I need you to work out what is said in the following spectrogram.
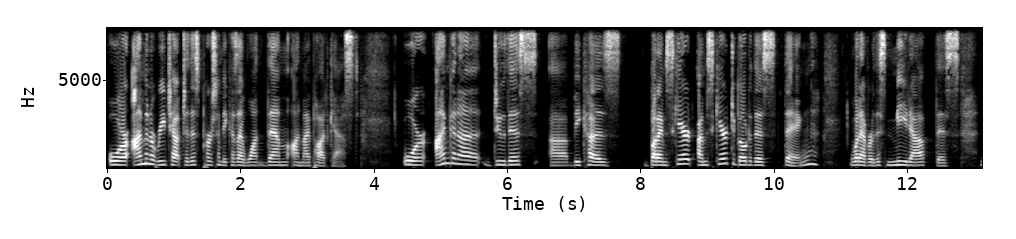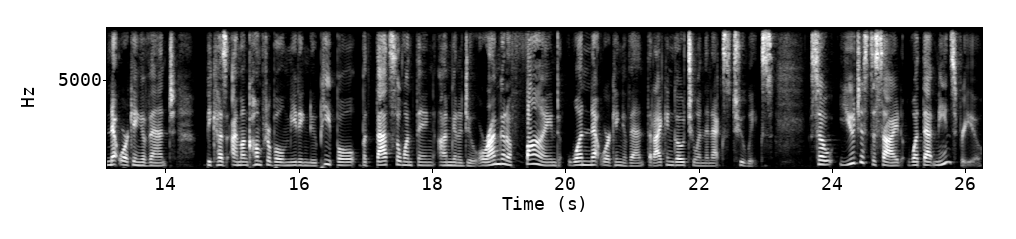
or I'm going to reach out to this person because I want them on my podcast. Or I'm going to do this uh, because, but I'm scared. I'm scared to go to this thing, whatever, this meetup, this networking event because I'm uncomfortable meeting new people, but that's the one thing I'm going to do. Or I'm going to find one networking event that I can go to in the next two weeks. So you just decide what that means for you.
